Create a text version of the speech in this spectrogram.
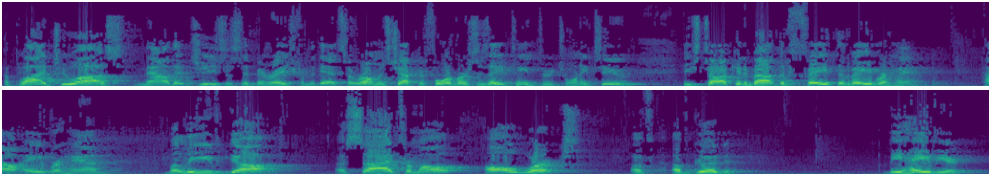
applied to us now that Jesus had been raised from the dead. So, Romans chapter 4, verses 18 through 22, he's talking about the faith of Abraham. How Abraham believed God aside from all, all works of, of good behavior.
